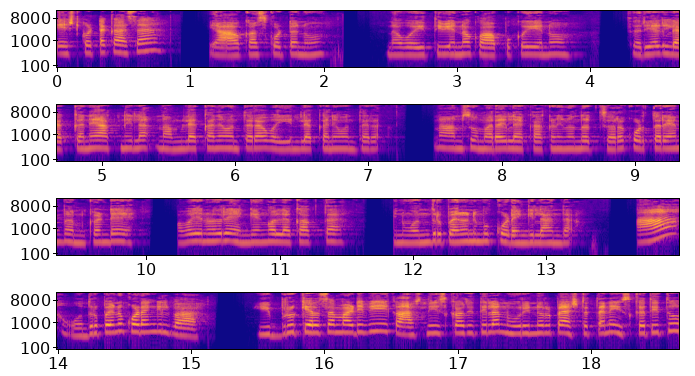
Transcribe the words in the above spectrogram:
ಎಷ್ಟು ಕೊಟ್ಟ ಕಾಸ? ಯಾವ ಕಾಸು ಕೊಟ್ಟನು? ನಾವು ಒಯ್ತೀವಿ ಏನೋ ಕಾಪಕ್ಕೋ ಏನೋ? ಸರಿಯಾಗಿ ಲೆಕ್ಕನೇ ಹಾಕ್ನಿಲ್ಲ. ನಮ್ಮ ಲೆಕ್ಕನೇ ಒಂಥರ ವೈನ್ ಲೆಕ್ಕನೇ ಒಂಥರ. ನಾನು ಸುಮಾರಾಗಿ ಲೆಕ್ಕ ಹಾಕಿ ಇನ್ನೊಂದು ಹತ್ತು ಸಾವಿರ ಕೊಡ್ತಾರೆ ಅಂತ ಅನ್ಕೊಂಡೆ. ಅವ ಏನಾದ್ರೆ ಹೆಂಗೆಂಗೋ ಲೆಕ್ಕ ಹಾಕ್ತಾ. ಇನ್ನು ಒಂದು ರೂಪಾಯಿನೂ ನಿಮಗೆ ಕೊಡಂಗಿಲ್ಲ ಅಂದ. ಆ? ಒಂದು ರೂಪಾಯಿನೂ ಕೊಡಂಗಿಲ್ವಾ? ಇಬ್ರು ಕೆಲಸ ಮಾಡಿವಿ ಕಾಸ್ನಿ ಇಸ್ಕೊತಿತ್ತಿಲ್ಲ ನೂರಿನೂರು ರೂಪಾಯಿ ಅಷ್ಟೇ ತಾನೇ ಇಸ್ಕೊತಿತ್ತು?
